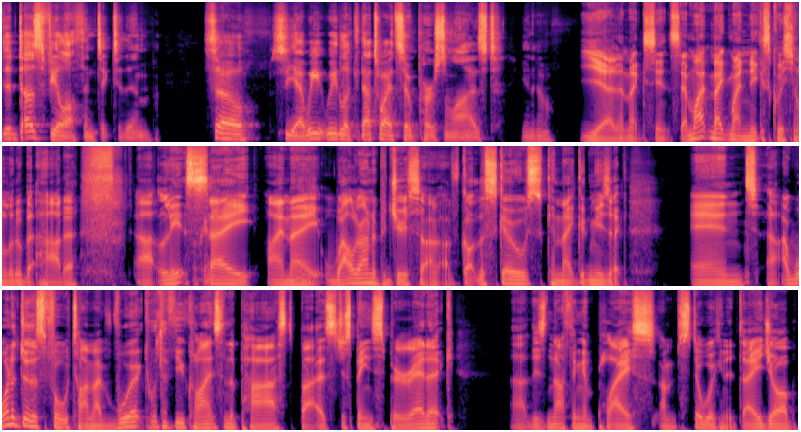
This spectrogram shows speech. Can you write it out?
It does feel authentic to them. So, so yeah, we we look. That's why it's so personalized. You know. Yeah, that makes sense. That might make my next question a little bit harder. Uh, let's Okay. say I'm a well rounded producer. I've got the skills, can make good music, and uh, I want to do this full time. I've worked with a few clients in the past, but it's just been sporadic. Uh, there's nothing in place. I'm still working a day job.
